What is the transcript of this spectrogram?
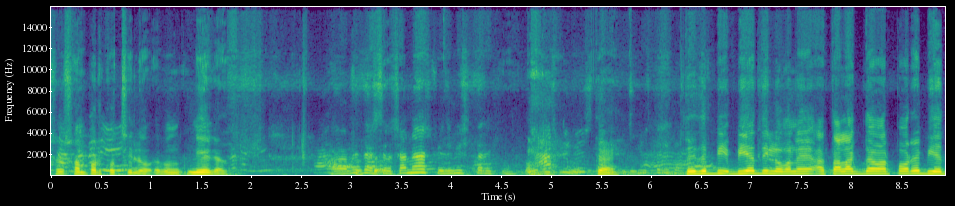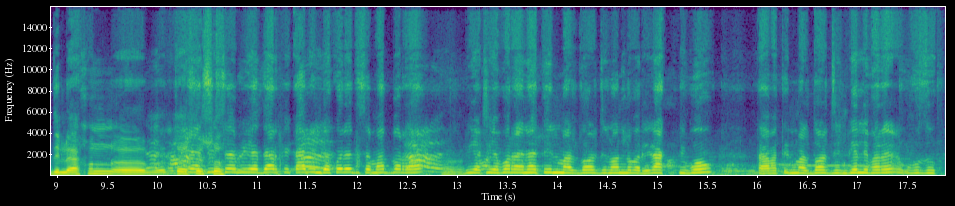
সে সম্পর্ক ছিল এবং নিয়ে গেছে। তারিখে। তাই? তো এই যে বিয়ে দিল মানে তালাক দেওয়ার পরে বিয়ে দিল। এখন তো বিয়ে দেওয়ার কি কাবিনটা করে দিছে বড়া বিয়ে টিয়ে পড়ায় তিন মাস দশ দিন অন্য বাড়ি রাখবি বউ। তারপর তিন মাস দশ দিন গেলে পারে উপযুক্ত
